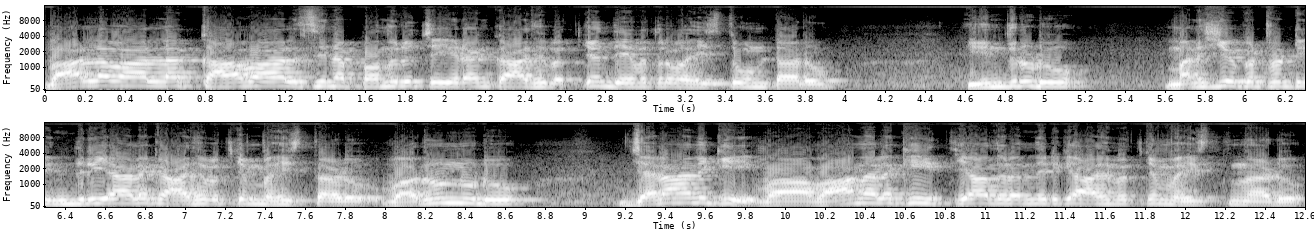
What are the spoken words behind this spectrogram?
వాళ్ళ వాళ్ళ కావాల్సిన పనులు చేయడానికి ఆధిపత్యం దేవతలు వహిస్తూ ఉంటారు. ఇంద్రుడు మనిషి యొక్కటువంటి ఇంద్రియాలకి ఆధిపత్యం వహిస్తాడు. వరుణుడు జలానికి వా వానలకి ఇత్యాదులందరికీ ఆధిపత్యం వహిస్తున్నాడు.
